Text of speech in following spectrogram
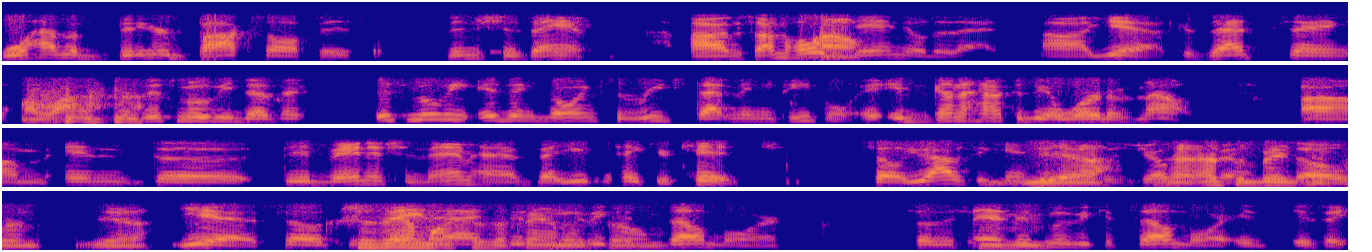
will have a bigger box office than Shazam. Um, so I'm holding Wow. Daniel to that. Uh, yeah, because that's saying a lot. this movie doesn't. This movie isn't going to reach that many people. It, it's going to have to be a word of mouth. Um, and the the advantage Shazam has that you can take your kids. So you obviously can't do yeah, that with this Joker that- that's film. a big so, difference. Yeah. Yeah, so Shazam works as a this family movie film. could sell more, so to say that this movie could sell more is is a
